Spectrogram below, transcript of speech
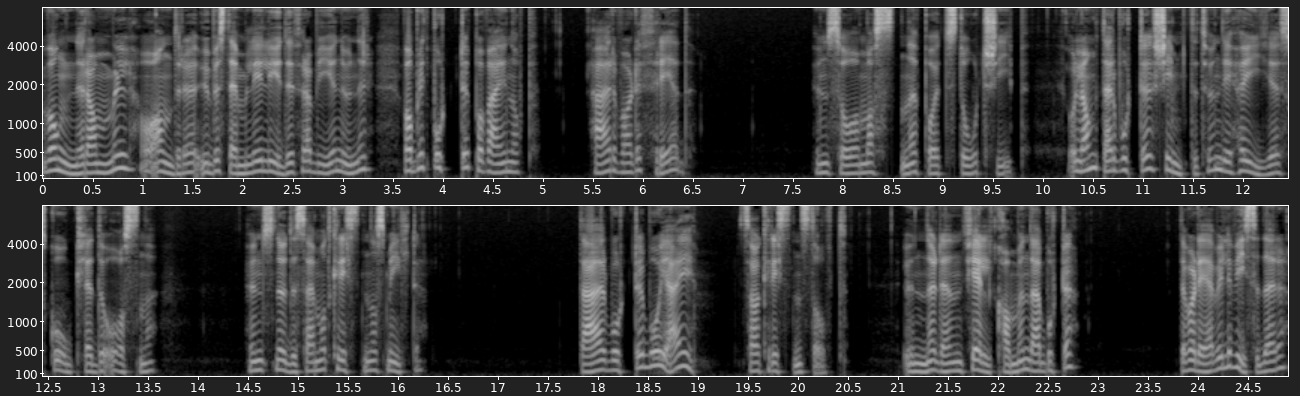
Vognrammel og andre ubestemmelige lyder fra byen under var blitt borte på veien opp. Her var det fred. Hun så mastene på et stort skip, og langt der borte skimtet hun de høye, skogkledde åsene. Hun snudde seg mot Kristen og smilte. Der borte bor jeg, sa Kristen stolt, under den fjellkammen der borte. Det var det jeg ville vise dere.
